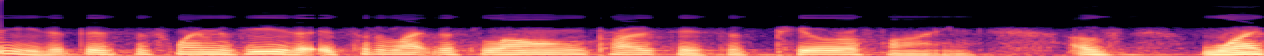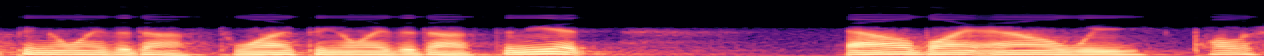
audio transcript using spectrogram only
see that there's this one view that it's sort of like this long process of purifying, of wiping away the dust, wiping away the dust, and yet hour by hour we polish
